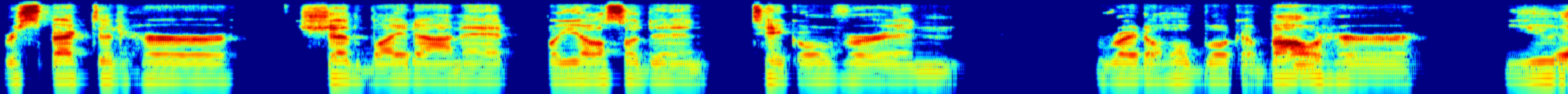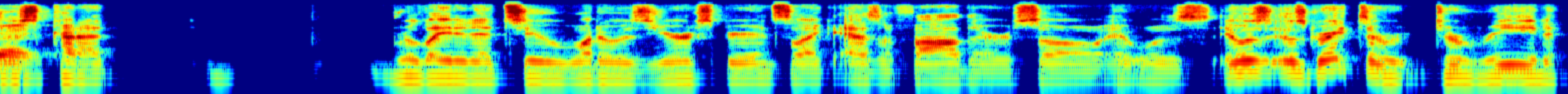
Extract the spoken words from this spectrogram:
respected her, shed light on it, but you also didn't take over and write a whole book about her. You right. just kind of related it to what it was your experience like as a father. So it was it was it was great to to read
